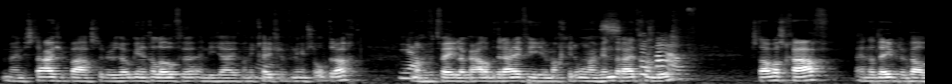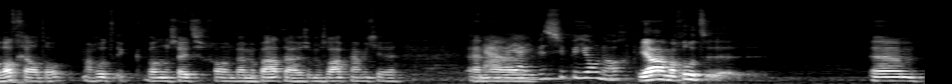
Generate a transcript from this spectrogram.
mijn stagebaas er dus ook in geloofde. En die zei van, ik geef je van eerste opdracht. Ja. Mag je voor twee lokale bedrijven hier, mag je de online vindbaarheid gaan doen. Dus dat was gaaf. En dat leverde wel wat geld op. Maar goed, ik woon nog steeds gewoon bij mijn pa thuis op mijn slaapkamertje. En, ja, maar ja, je bent super jong nog. Ja, maar goed. Um,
